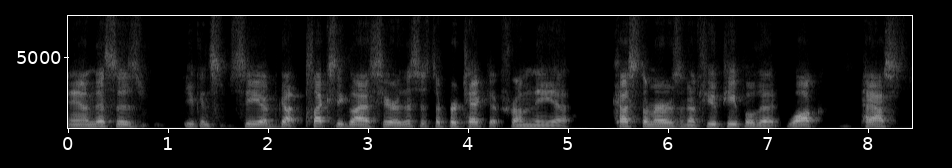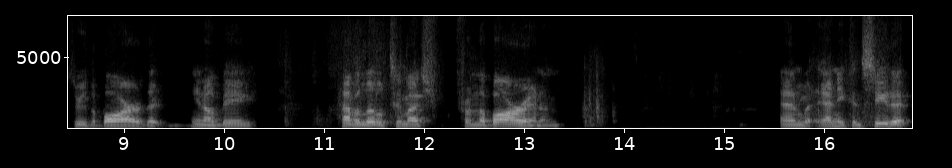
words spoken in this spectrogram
And this is, you can see I've got plexiglass here. This is to protect it from the uh, customers and a few people that walk past through the bar that, you know, may have a little too much from the bar in them. And, and you can see that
